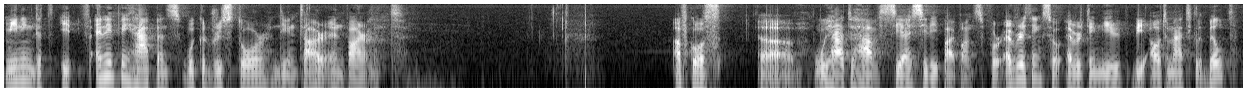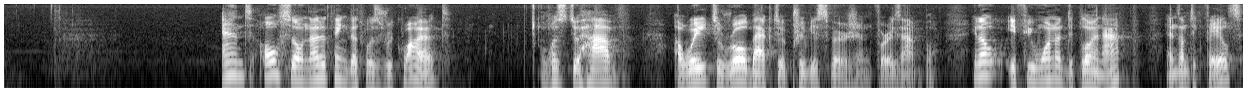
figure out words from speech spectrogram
meaning that if anything happens, we could restore the entire environment. Of course, uh, we had to have CI/CD pipelines for everything, so everything needed to be automatically built. And also another thing that was required was to have a way to roll back to a previous version, for example. You know, if you want to deploy an app and something fails,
